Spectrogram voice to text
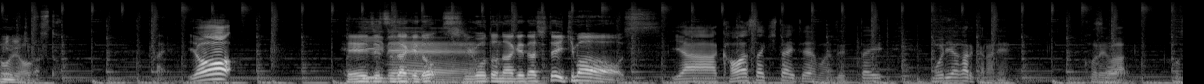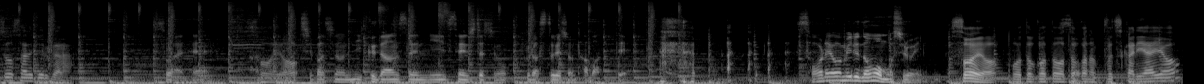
見に行きますと。はい。よ平日だけど仕事投げ出していきます。っいやー川崎対富山は絶対盛り上がるからね。これは。保証されてるから。そうやね。そうよ。バチバチの肉弾戦に選手たちのフラストレーション溜まって。それを見るのも面白いんそうよ。男と男のぶつかり合いよ。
